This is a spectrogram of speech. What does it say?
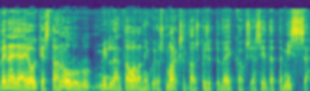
Venäjä ei oikeastaan ollut millään tavalla, niin kuin jos Marksilta olisi kysytty veikkauksia siitä, että missä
